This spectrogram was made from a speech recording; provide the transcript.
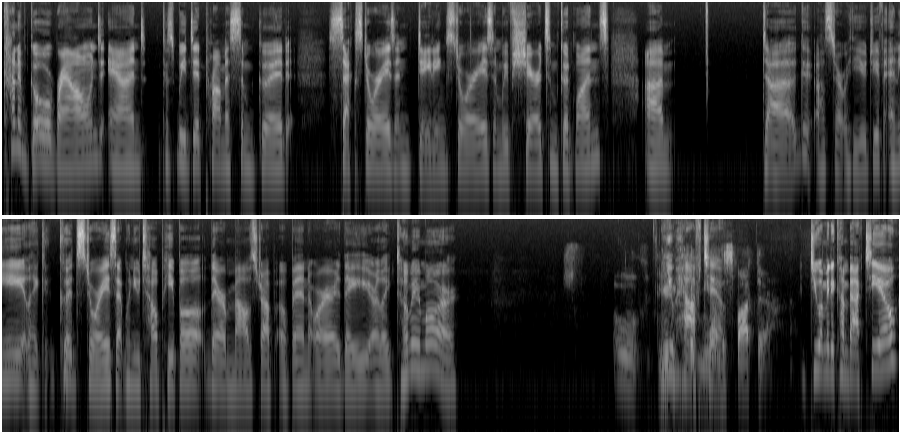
kind of go around and because we did promise some good sex stories and dating stories and we've shared some good ones um, doug i'll start with you do you have any like good stories that when you tell people their mouths drop open or they are like tell me more Oh, You have put me on to. the spot there. Do you want me to come back to you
